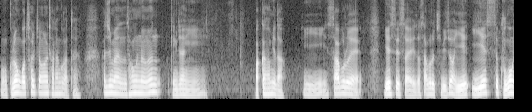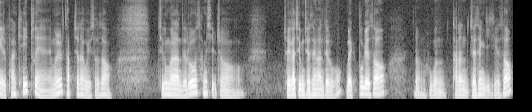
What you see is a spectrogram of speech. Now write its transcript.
어, 그런 것 설정을 잘 한 것 같아요. 하지만 성능은 굉장히 막강합니다. 이 사브르의 ESSI죠. 사브르 칩이죠. ES9018K2M을 탑재를 하고 있어서 지금 말한 대로 30, 저, 저희가 지금 재생한 대로 맥북에서 이런 혹은 다른 재생기기에서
